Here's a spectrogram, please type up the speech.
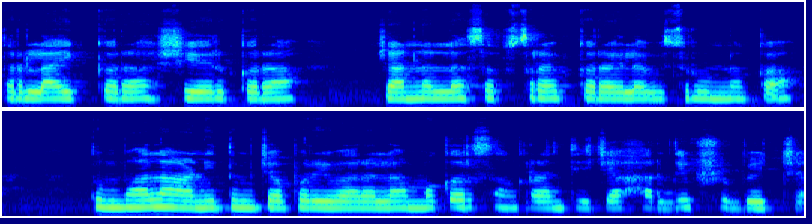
तर लाईक करा शेअर करा चॅनलला सबस्क्राईब करायला विसरू नका. तुम्हाला आणि तुमच्या परिवाराला मकर संक्रांतीच्या हार्दिक शुभेच्छा.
